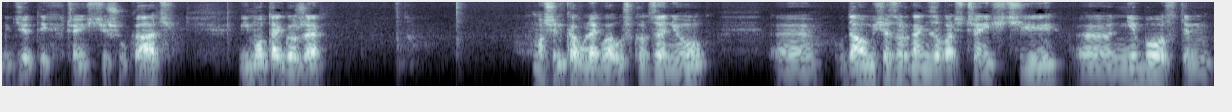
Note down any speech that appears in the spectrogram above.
gdzie tych części szukać. Mimo tego, że maszynka uległa uszkodzeniu. E, Udało mi się zorganizować części. E, Nie było z tym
